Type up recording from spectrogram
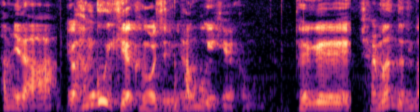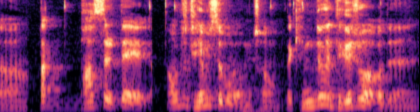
합니다. 이거 한국이 기획한 거지. 이거. 한국이 기획한 겁니다. 되게 잘 만든다. 딱 봤을 때 엄청 재밌어 보여, 엄청. 나 김동현 되게 좋아하거든.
